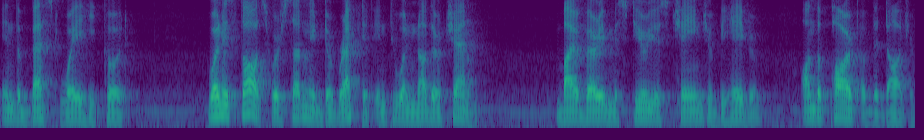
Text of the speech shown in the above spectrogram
in the best way he could, when his thoughts were suddenly directed into another channel by a very mysterious change of behavior on the part of the Dodger.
